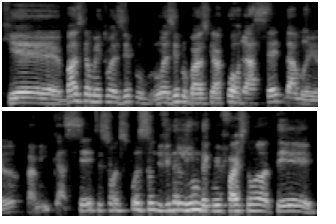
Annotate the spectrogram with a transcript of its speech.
que é basicamente um exemplo, um exemplo básico é acordar às sete da manhã. Para mim, cacete, isso é uma disposição de vida linda que me faz ter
